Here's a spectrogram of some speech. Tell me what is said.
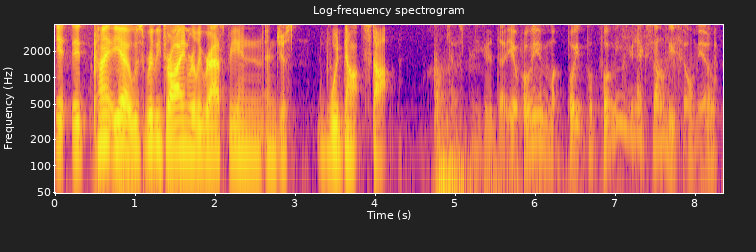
It it kind of yeah, it was really dry and really raspy and and just would not stop. That was pretty good, though. Yo, put me, in my, put, put, put me in your next zombie film, yo.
